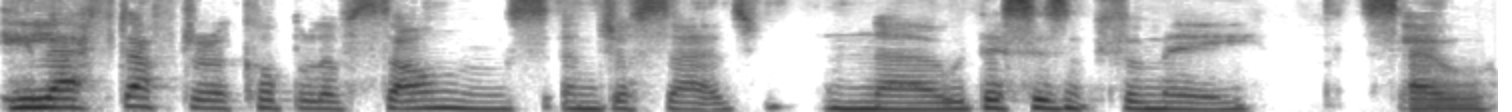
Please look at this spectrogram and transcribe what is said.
he left after a couple of songs and just said, "No, this isn't for me." So.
